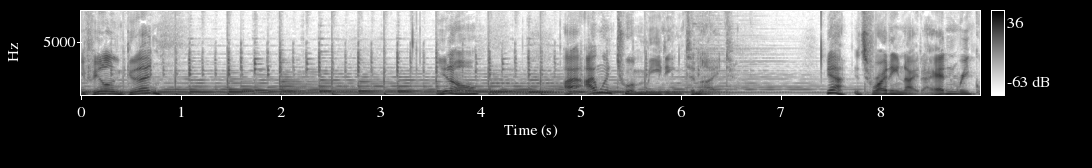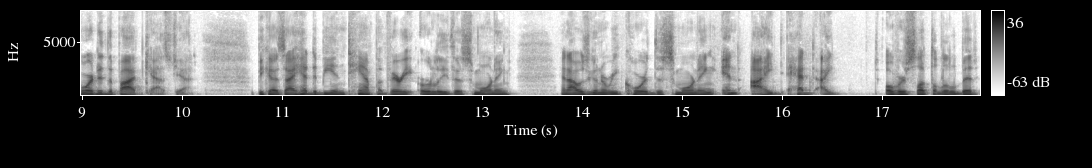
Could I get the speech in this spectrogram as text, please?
You feeling good? You know, I, I went to a meeting tonight. Yeah, it's Friday night. I hadn't recorded the podcast yet because I had to be in Tampa very early this morning and I was going to record this morning and I had I overslept a little bit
